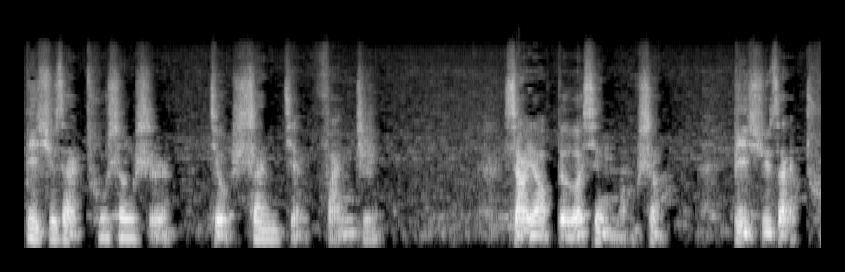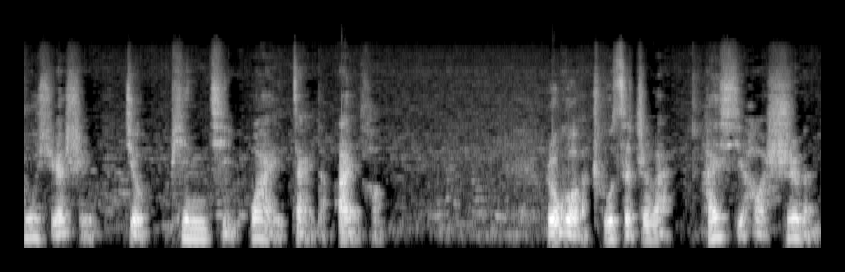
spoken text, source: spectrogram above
必须在出生时就删减繁枝；想要德性猛盛，必须在初学时就拼弃外在的爱好。如果除此之外还喜好诗文，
